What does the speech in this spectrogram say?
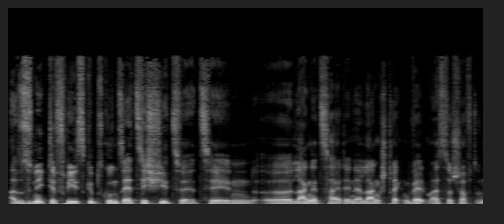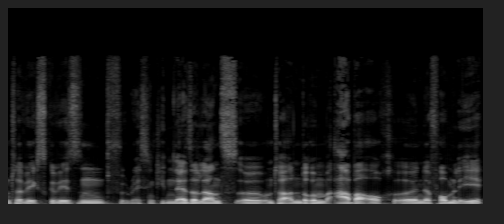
Also zu Nick de Vries gibt es grundsätzlich viel zu erzählen. Äh, lange Zeit in der Langstreckenweltmeisterschaft unterwegs gewesen, für Racing Team Netherlands äh, unter anderem, aber auch äh, in der Formel E.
